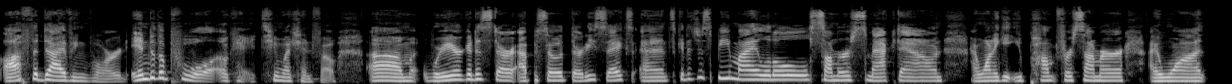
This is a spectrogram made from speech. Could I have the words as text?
off the diving board into the pool. Okay, too much info. Um, we're going to start episode 36 and it's going to just be my little summer smackdown. I want to get you pumped for summer. I want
